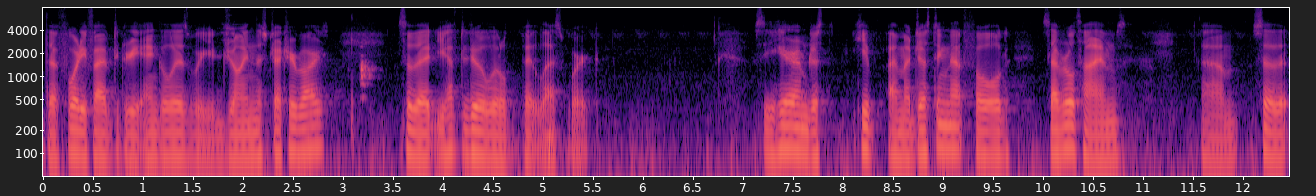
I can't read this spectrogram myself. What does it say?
the 45 degree angle is where you join the stretcher bars so that you have to do a little bit less work. See here I'm just keep I'm adjusting that fold several times um, so that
